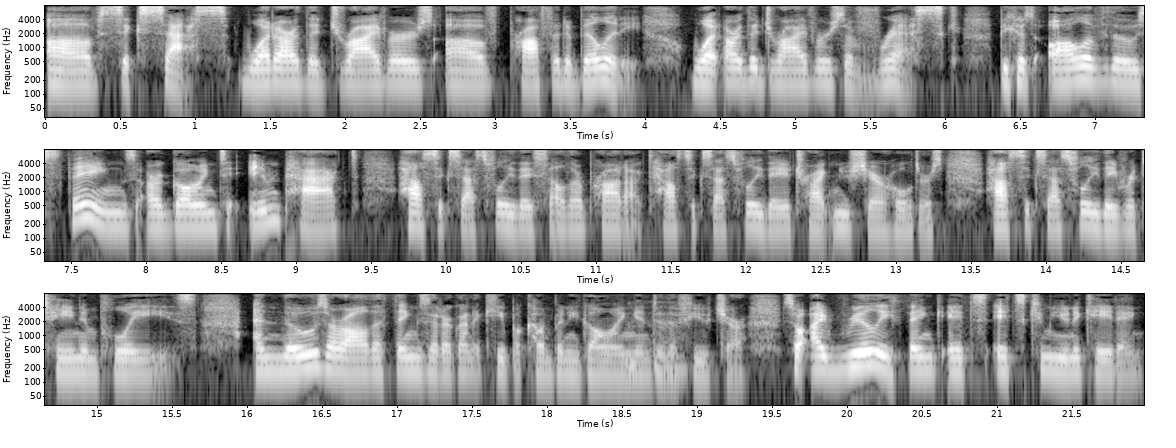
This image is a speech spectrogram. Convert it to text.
of success? What are the drivers of profitability? What are the drivers of risk? Because all of those things are going to impact how successfully they sell their product, how successfully they attract new shareholders, how successfully they retain employees. And those are all the things that are going to keep a company going mm-hmm. into the mm-hmm. future. So I really think it's it's communicating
